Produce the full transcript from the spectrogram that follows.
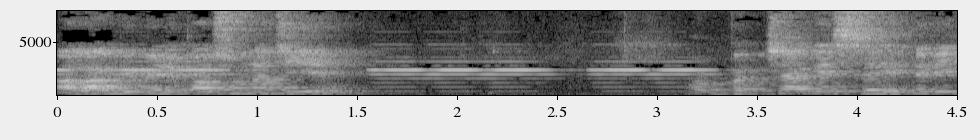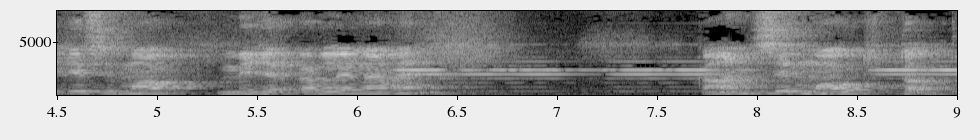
आला भी मेरे पास होना चाहिए। और बच्चा के सही तरीके से माप मेजर कर लेना है। कान से माउथ तक,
